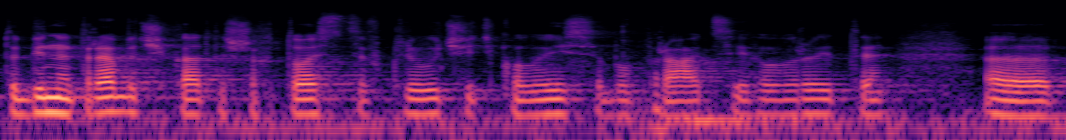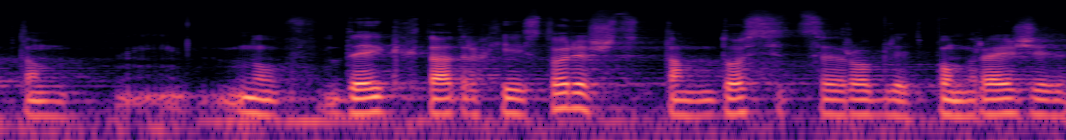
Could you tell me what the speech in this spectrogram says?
Тобі не треба чекати, що хтось це включить колись або праці говорити. Е, Там, ну, в деяких театрах є історія, що там досі це роблять по мережі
